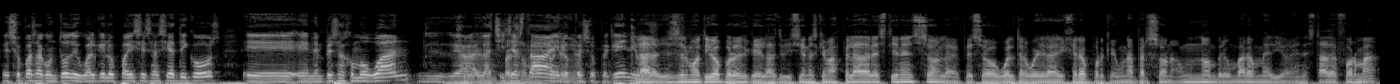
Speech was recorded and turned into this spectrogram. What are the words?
Eso pasa con todo, igual que en los países asiáticos, eh, en empresas como One, la, Sí, la chicha está en los pesos pequeños. Claro, y ese es el motivo por el que las divisiones que más peleadores tienen son la de peso welterweight y la ligero, porque una persona, un hombre, un varón medio en estado de forma,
